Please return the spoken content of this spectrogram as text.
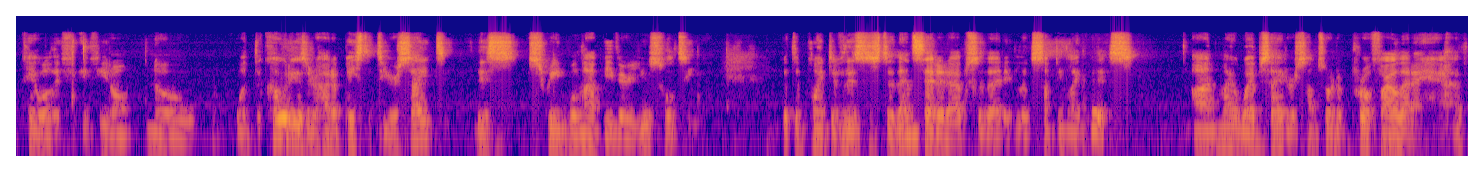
Okay, well if, if you don't know what the code is or how to paste it to your site, this screen will not be very useful to you. But the point of this is to then set it up so that it looks something like this. On my website or some sort of profile that I have,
